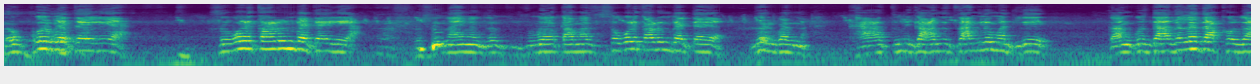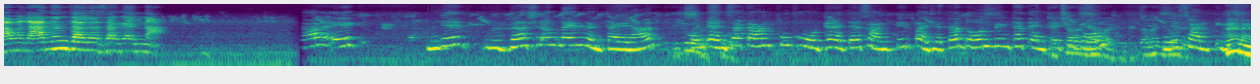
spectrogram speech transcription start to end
लवकर भेटायला या. सवड काढून भेटायला या. तसं नाही म्हणतो तुम्हाला कामाचं सवड काढून भेटायला गरिबांना. खा तुम्ही गाणं चांगलं म्हटले अंकुश दादाला दाखवलं. आम्हाला आनंद झाला सगळ्यांना. एक म्हणजे वृद्धाश्रम नाही म्हणता येणार पण त्यांचं काम खूप मोठं आहे. ते सांगतील पाहिजे तर दोन मिनिटं त्यांच्याशी बोल. म्हणजे सांगतील.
